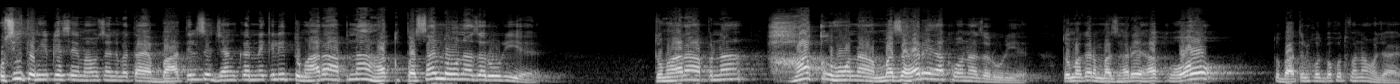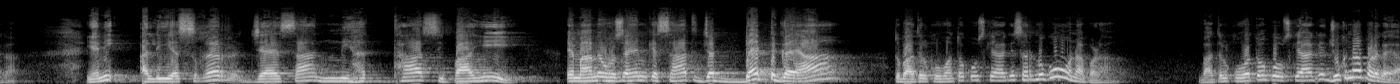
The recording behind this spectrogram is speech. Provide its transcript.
उसी तरीके से इमाम हुसैन ने बताया, बातिल से जंग करने के लिए तुम्हारा अपना हक पसंद होना ज़रूरी है। तुम्हारा अपना हक होना, मजहर हक होना ज़रूरी है। तुम अगर मजहर हक हो तो बातिल खुद ब खुद फना हो जाएगा। यानी अली असगर जैसा निहत्था सिपाही, इमाम हुसैन के साथ जब डट गया तो बातिल कुतों को उसके आगे सरनुगो होना पड़ा। बातिल कुतों को उसके आगे झुकना पड़ गया।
